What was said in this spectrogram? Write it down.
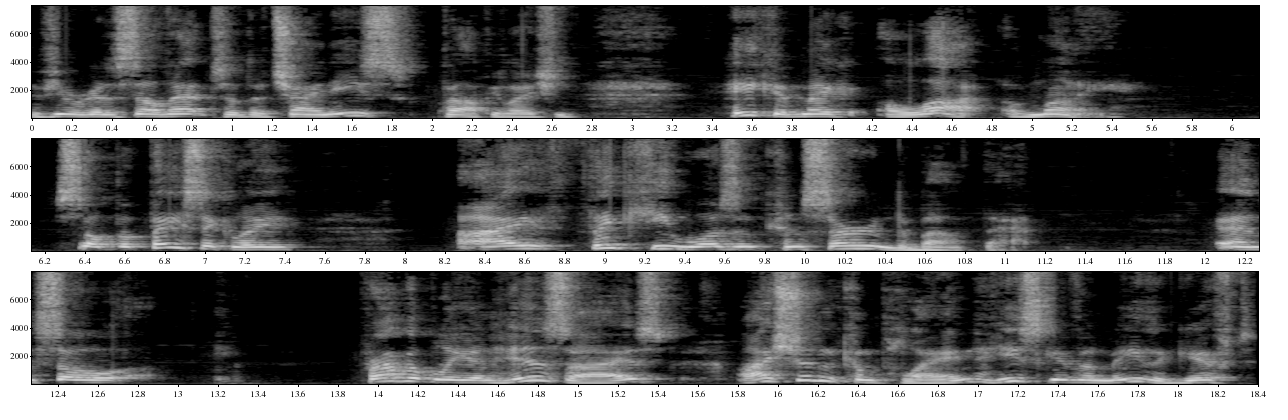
if you were going to sell that to the Chinese population, he could make a lot of money. So, but basically, I think he wasn't concerned about that. And so, probably in his eyes, I shouldn't complain. He's given me the gift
